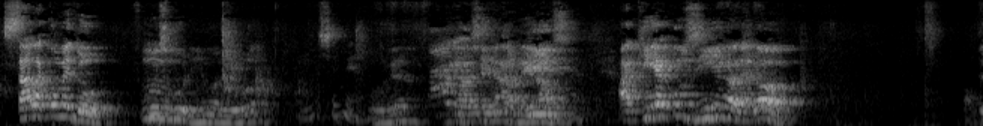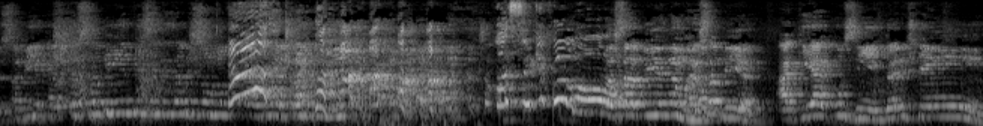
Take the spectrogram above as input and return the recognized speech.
sala comedor. Ficou Hum. escurinho. Deixa eu ver. Aqui é a cozinha, galera, ó. Eu sabia que ela. Eu sabia, tenho certeza absoluta que ela ia atrás de mim. Você que falou! Eu sabia, não, mas eu sabia. Aqui é a cozinha, então eles têm um.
